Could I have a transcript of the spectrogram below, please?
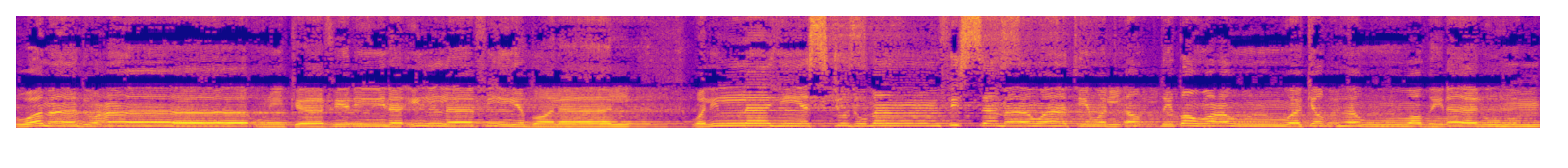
وما دعاء الكافرين إلا في ضلال ولله يسجد من في السماوات والأرض طوعا وكرها وظلالهم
